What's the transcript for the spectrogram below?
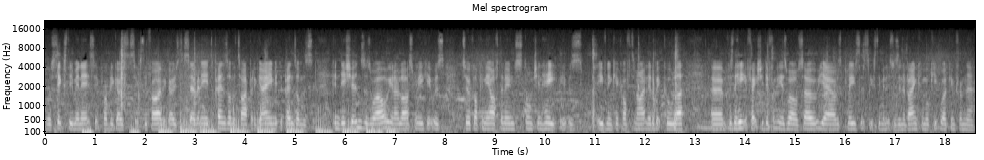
Well, 60 minutes, it probably goes to 65, it goes to 70. It depends on the type of the game, it depends on the conditions as well. You know, last week it was 2 o'clock in the afternoon, staunching heat. It was evening kick-off tonight, a little bit cooler, because um, the heat affects you differently as well. So, yeah, I was pleased that 60 minutes was in the bank and we'll keep working from there.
